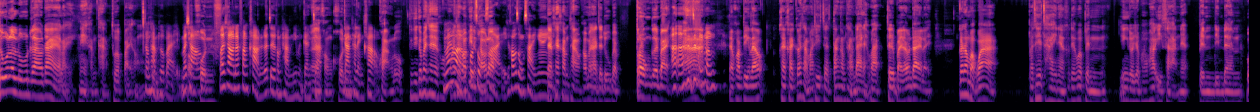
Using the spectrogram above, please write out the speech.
รู้แล้วรู้แล้วได้อะไรเนี่ยคำถามทั่วไปของคำถามทั่วไปเมื่อเช้าของคนเมื่อเช้านัดฟังข่าวเนี่ยก็เจอคำถามนี้เหมือนกันเอ่อจากของคนการแถลงข่าวขวางโลก จริงๆก็ไม่ใช่ไม่ไม่หมายใช่ความว่าผิคดนขสองงเขาหรอกสัยเขาสงสัยไง แต่แค่คำถามเขามันอาจจะดูแบบตรงเกินไปอ่าอ่าๆจะต้องแต่ความจริงแล้ว ใครๆก็สามารถที่จะตั้งคำถามได้แหละว่าเจอไปแล้วมันได้อะไร ก็ต้องบอกว่าประเทศไทยเนี่ยเขาเรียกว่าเป็นยิ่งโดยเฉพาะภาคอีสานเนี่ยเป็นดินแดนโบ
